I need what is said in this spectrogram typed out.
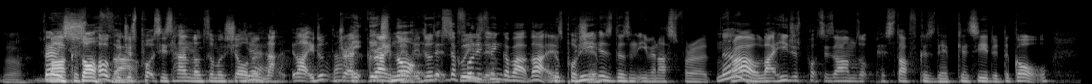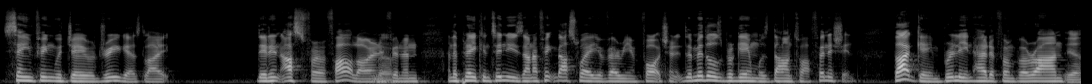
Very Marcus soft. Pogba that. just puts his hand on someone's shoulder and that, like he doesn't That- drag, It- it's drag not- him, he The, doesn't the funny him. thing about that is Don't him. Peters doesn't even ask for a No. foul. Like he just puts his arms up, pissed off because they've conceded the goal. Same thing with Jay Rodriguez. Like they didn't ask for a foul or anything, and and the play continues. And I think that's where you're very unfortunate. The Middlesbrough game was down to our finishing. That game, brilliant header from Varane. Yeah.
